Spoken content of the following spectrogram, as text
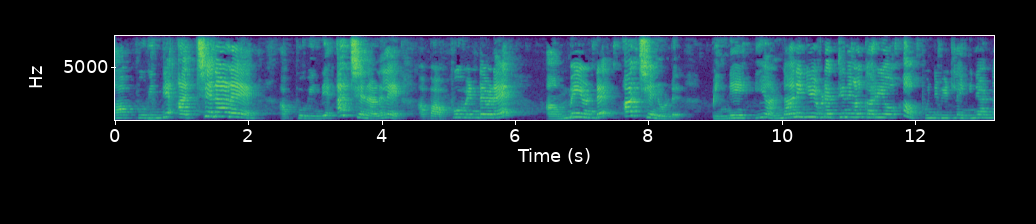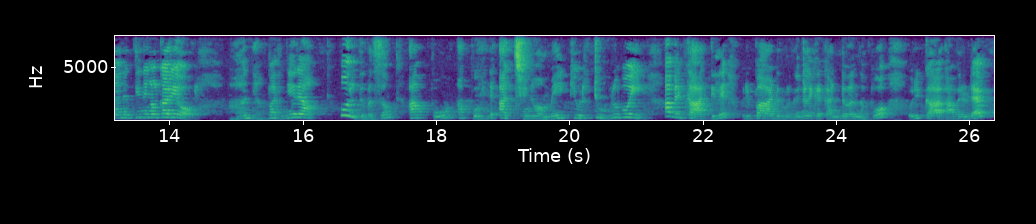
അപ്പുവിന്റെ അച്ഛനാണ്. അപ്പുവിന്റെ അച്ഛനാണ് അല്ലേ അപ്പൊ അപ്പുവിന്റെ ഇവിടെ അമ്മയുണ്ട് അച്ഛനുണ്ട്. പിന്നെ ഈ അണ്ണാൻ എങ്ങനെ ഇവിടെ എത്തി നിങ്ങൾക്കറിയോ? അപ്പുവിന്റെ വീട്ടിൽ എങ്ങനെ അണ്ണാൻ എത്തി നിങ്ങൾക്കറിയോ? ആ ഞാൻ പറഞ്ഞുതരാം. ഒരു ദിവസം അപ്പവും അപ്പുവിന്റെ അച്ഛനും അമ്മയൊക്കെ ഒരു ടൂറ് പോയി. അവർ കാട്ടിൽ ഒരുപാട് മൃഗങ്ങളെയൊക്കെ കണ്ടുവന്നപ്പോൾ ഒരു അവരുടെ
